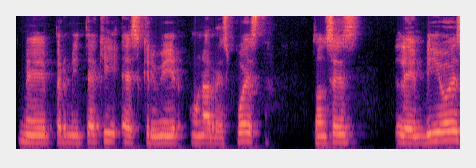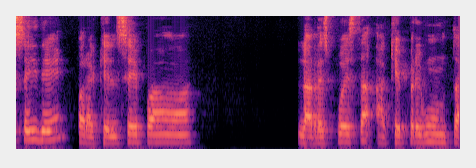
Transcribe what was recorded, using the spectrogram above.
me permite aquí escribir una respuesta. Entonces le envío ese ID para que él sepa la respuesta a qué pregunta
